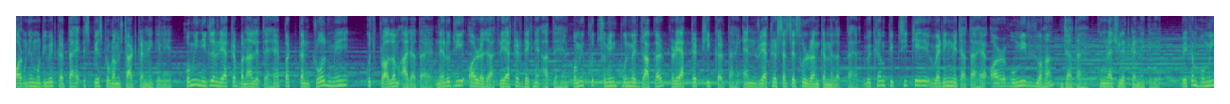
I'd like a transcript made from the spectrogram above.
और उन्हें मोटिवेट करता है स्पेस प्रोग्राम स्टार्ट करने के लिए। होमी न्यूक्लियर रिएक्टर बना लेते हैं बट कंट्रोल में कुछ प्रॉब्लम आ जाता है। नेहरू जी और रजा रिएक्टर देखने आते हैं। होमी खुद स्विमिंग पूल में जाकर रिएक्टर ठीक करता है एंड रिएक्टर सक्सेसफुल रन करने लगता है। विक्रम पिप्सी के वेडिंग में जाता है और होमी भी वहाँ जाता है। कंग्रेचुलेट करने के लिए। विक्रम होमी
